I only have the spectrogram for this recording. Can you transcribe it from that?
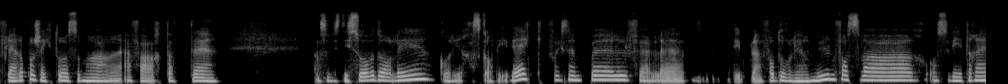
flere prosjekter som har erfart at eh, altså hvis de sover dårlig, går de raskere opp i vekt, for eksempel, føler de får dårligere immunforsvar osv. Og,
